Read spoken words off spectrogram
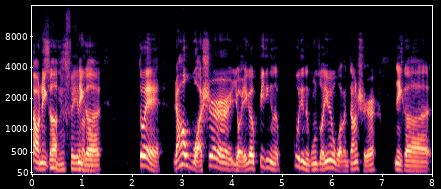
到那个那个，对。然后我是有一个必定的固定的工作，因为我们当时那个。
